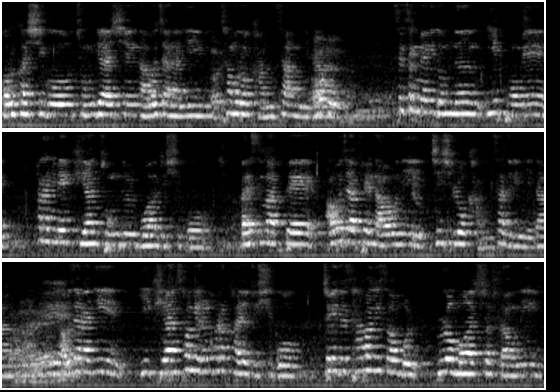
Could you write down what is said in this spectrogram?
거룩하시고 존귀하신 아버지 하나님 참으로 감사합니다. 새 생명이 돕는 이 봄에 하나님의 귀한 종들 모아주시고 말씀 앞에 아버지 앞에 나오니 진실로 감사드립니다. 아버지 하나님 이 귀한 성회를 허락하여 주시고 저희들 사방에서 몰- 불러 모아 주셨사오니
